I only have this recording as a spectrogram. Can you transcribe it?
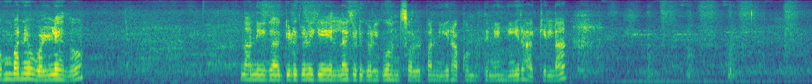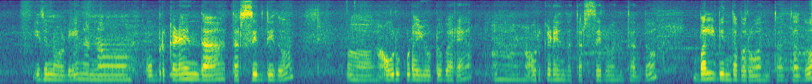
ತುಂಬಾ ಒಳ್ಳೆಯದು ನಾನೀಗ ಗಿಡಗಳಿಗೆ, ಎಲ್ಲ ಗಿಡಗಳಿಗೂ ಒಂದು ಸ್ವಲ್ಪ ನೀರು ಹಾಕ್ಕೊಂಡ್ಬಿಡ್ತೀನಿ ನೀರು ಹಾಕಿಲ್ಲ. ಇದು ನೋಡಿ ನಾನು ಒಬ್ಬರ ಕಡೆಯಿಂದ ತರಿಸಿದ್ದಿದು. ಅವರು ಕೂಡ ಯೂಟ್ಯೂಬರೇ. ಅವ್ರ ಕಡೆಯಿಂದ ತರಿಸಿರುವಂಥದ್ದು, ಬಲ್ಬಿಂದ ಬರುವಂಥದ್ದದು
